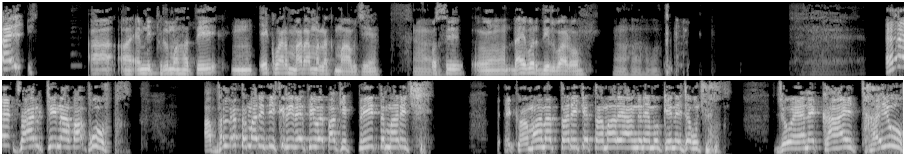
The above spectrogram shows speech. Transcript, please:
નહીં. આ એમની ફિલ્મ હતી એકવાર મારા મલકમાં આવજે. પછી ડાઈવર દિલવાળો. એ જાનકીના બાપુ આ ભલે તમારી દીકરી રહેતી હોય બાકી પ્રીત મારી છે. એક અમાનત તરીકે તમારે આંગણે મૂકીને જઉં છું. જો એને કાંઈ થયું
